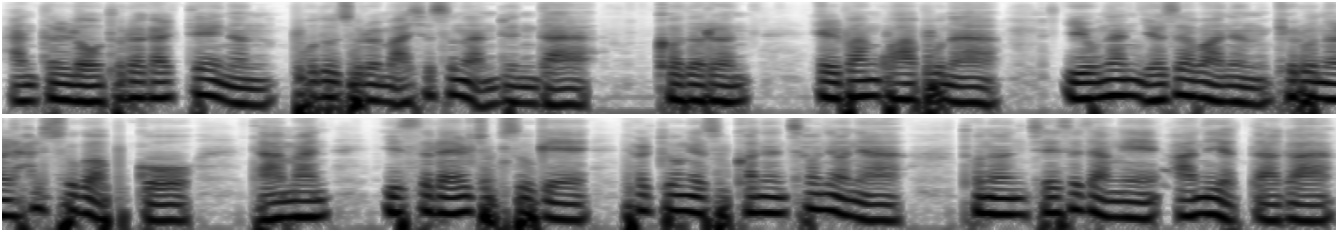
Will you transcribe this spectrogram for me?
안뜰로 들어갈 때에는 포도주를 마셔서는 안 된다. 그들은 일반 과부나 이혼한 여자와는 결혼을 할 수가 없고 다만 이스라엘 족속의 혈통에 속하는 처녀냐 또는 제사장의 아내였다가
